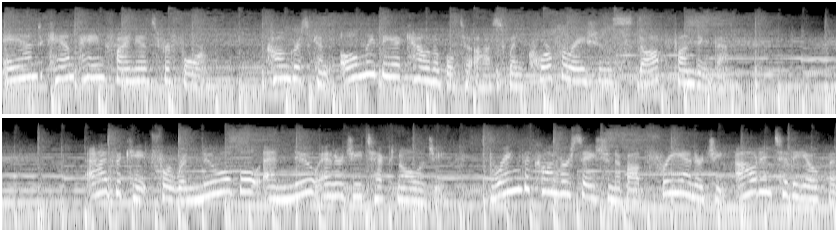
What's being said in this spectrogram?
and campaign finance reform. Congress can only be accountable to us when corporations stop funding them. Advocate for renewable and new energy technology. Bring the conversation about free energy out into the open.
